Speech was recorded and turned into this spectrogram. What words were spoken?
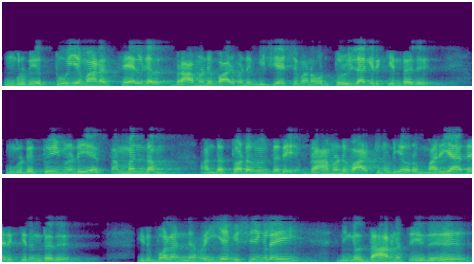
உங்களுடைய தூயமான செயல்கள் பிராமணனுடைய வாழ்வினுடைய விசேஷமான ஒரு தொழிலாக இருக்கின்றது. உங்களுடைய தூய்மையுடைய சம்பந்தம் அந்த தொடர்பும் சரி பிராமண வாழ்க்கையினுடைய ஒரு மரியாதை இருக்கின்றது. இது போல நிறைய விஷயங்களை நீங்கள் தாரணை செய்து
